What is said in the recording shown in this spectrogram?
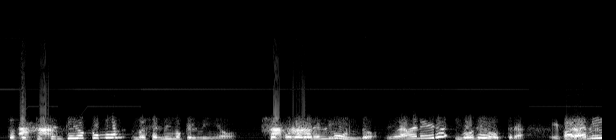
Entonces, el sentido común no es el mismo que el mío. Yo puedo ver el mundo de una manera y vos de otra. Para mí,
